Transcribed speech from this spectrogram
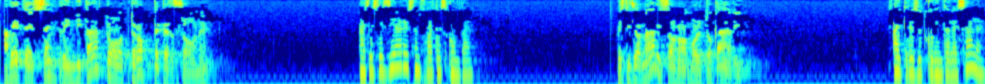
Avete sempre invitato troppe persone. Aceste ziare sunt foarte scumpe. Questi giornali sono molto cari. Ai crezut cuvintele sale?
